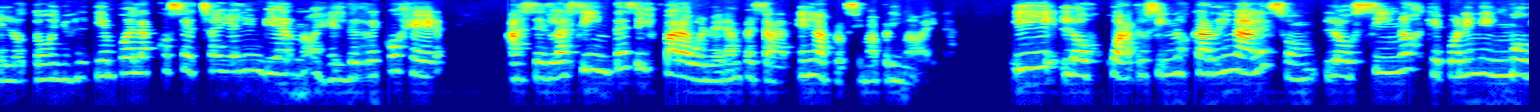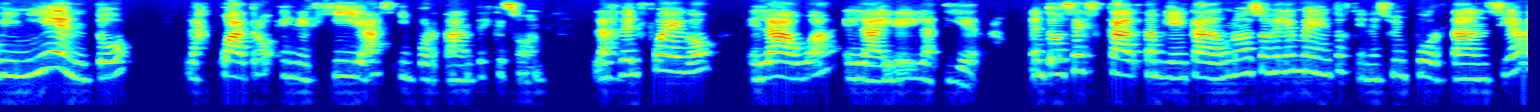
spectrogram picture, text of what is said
el otoño es el tiempo de la cosecha y el invierno es el de recoger, hacer la síntesis para volver a empezar en la próxima primavera. Y los cuatro signos cardinales son los signos que ponen en movimiento las cuatro energías importantes que son las del fuego, el agua, el aire y la tierra. Entonces, también cada uno de esos elementos tiene su importancia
